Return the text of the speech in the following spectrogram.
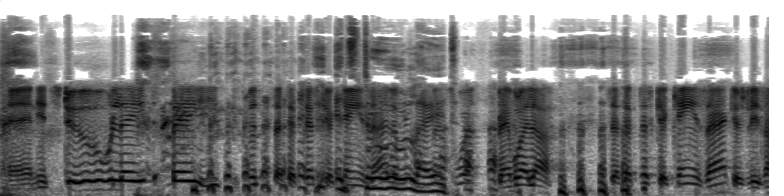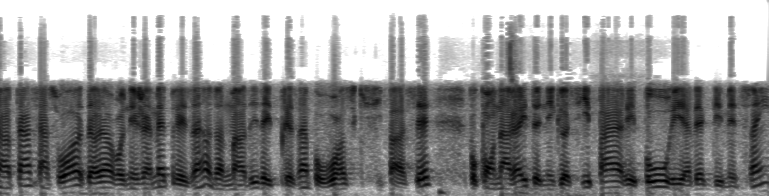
And it's too late, babe. ça fait presque 15 ans. Ben voilà. Ça fait presque 15 ans que je les entends s'asseoir. D'ailleurs, on n'est jamais présent. On a demandé d'être présent pour voir ce qui s'y passait, pour qu'on arrête de négocier par et pour et avec des médecins.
